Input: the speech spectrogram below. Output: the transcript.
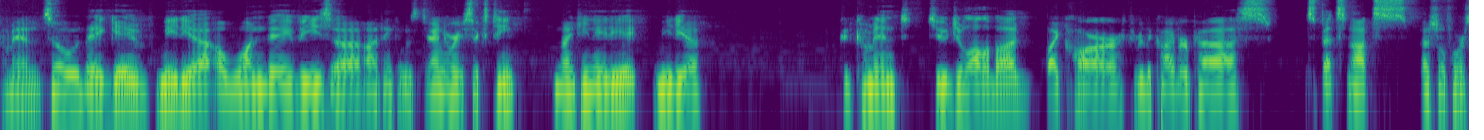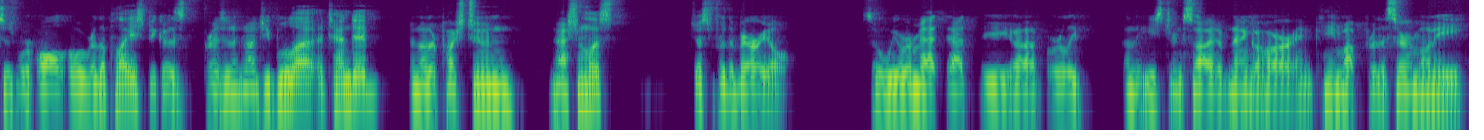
come in. So they gave media a one day visa. I think it was January 16th, 1988. Media could come in to Jalalabad by car through the Khyber Pass. Spetsnaz special forces were all over the place because President Najibullah attended, another Pashtun nationalist, just for the burial. So we were met at the uh, early on the eastern side of Nangarhar and came up for the ceremony,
